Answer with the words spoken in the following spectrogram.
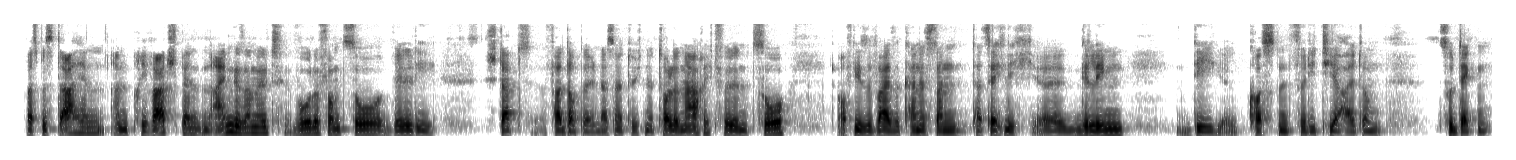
Was bis dahin an Privatspenden eingesammelt wurde vom Zoo, will die Stadt verdoppeln. Das ist natürlich eine tolle Nachricht für den Zoo. Auf diese Weise kann es dann tatsächlich äh, gelingen, die Kosten für die Tierhaltung zu decken.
